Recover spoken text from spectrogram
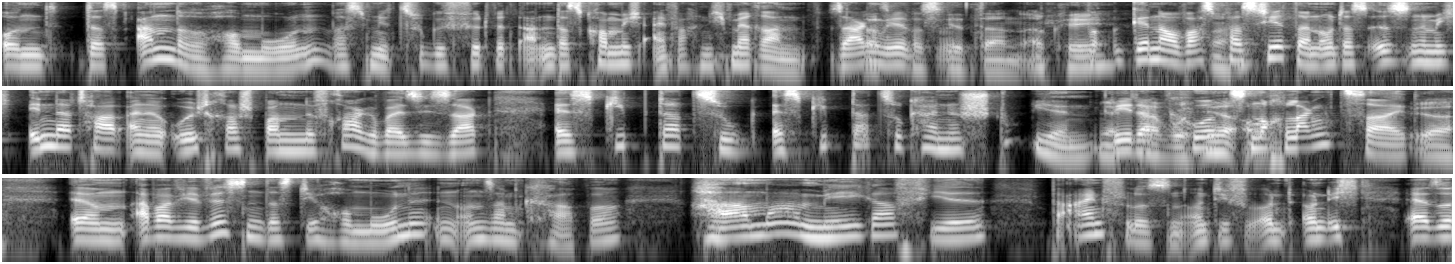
Und das andere Hormon, was mir zugeführt wird, an das komme ich einfach nicht mehr ran. Sagen Was wir, passiert dann? Okay. Genau, was passiert dann? Und das ist nämlich in der Tat eine ultra spannende Frage, weil sie sagt, es gibt dazu, es gibt dazu keine Studien, Ja, weder klar, Kurz- noch Langzeit. Ja. Ähm, aber wir wissen, dass die Hormone in unserem Körper hammer mega viel beeinflussen. Und die, und, und ich, also,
